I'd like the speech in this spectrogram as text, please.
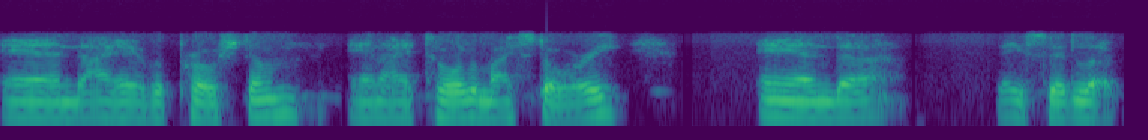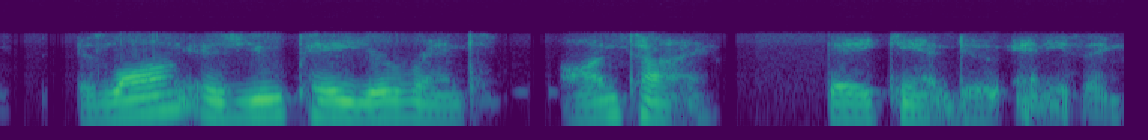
and I have approached them, and I told them my story and uh, they said, look, as long as you pay your rent on time, they can't do anything.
